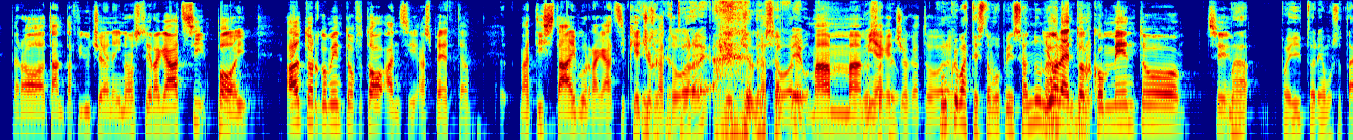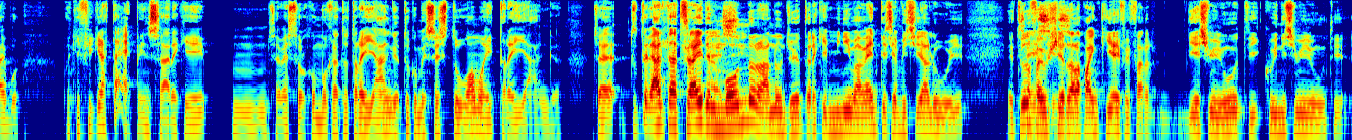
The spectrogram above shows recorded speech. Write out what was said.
però tanta fiducia nei nostri ragazzi. Poi, altro argomento off to- anzi, aspetta, Mattis Taibur ragazzi, che, Che giocatore, giocatore. che Lo giocatore, mamma lo mia che giocatore. Comunque, Matteo, stavo pensando un Io ho attimo. letto il commento... Sì. Ma poi torniamo su Taibo. Ma che figata è pensare che mh, se avessero convocato Trae Young, tu come sesto uomo hai Trae Young. Cioè, tutte le altre nazionali del Eh, mondo sì. non hanno un giocatore che minimamente si avvicina a lui. E tu lo Sì, fai sì, uscire dalla panchina e fai fare 10 minuti, 15 minuti.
